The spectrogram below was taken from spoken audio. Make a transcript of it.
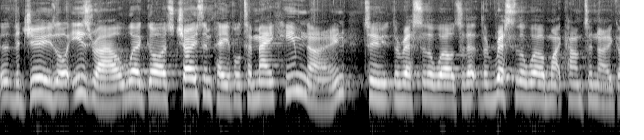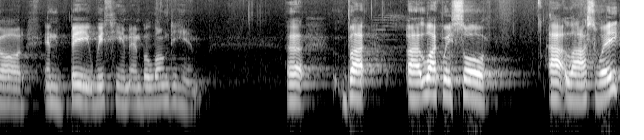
the Jews or Israel, were God's chosen people to make him known to the rest of the world so that the rest of the world might come to know God and be with him and belong to him. Uh, but uh, like we saw uh, last week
